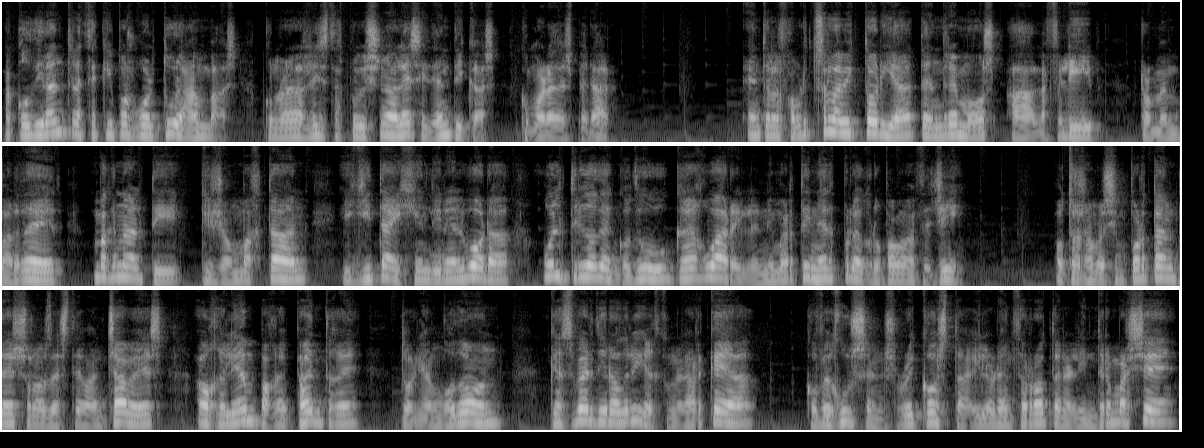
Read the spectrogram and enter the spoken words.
Acudirán 13 equipos World Tour a ambas, con unas listas provisionales idénticas, como era de esperar. Entre los favoritos a la victoria tendremos a La Philippe, Romain Bardet, McNulty, Guillaume Martin, Higuita y Hindi Elbora o el trío de Godou, Gregoire y Lenny Martínez por el grupo MFG. Otros nombres importantes son los de Esteban Chávez, Aurélien Paré-Pentre, Dorian Godon, Gesbert y Rodríguez con el Arkea, Kove Gussens, Rui Costa y Lorenzo Rota en el Intermarché,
